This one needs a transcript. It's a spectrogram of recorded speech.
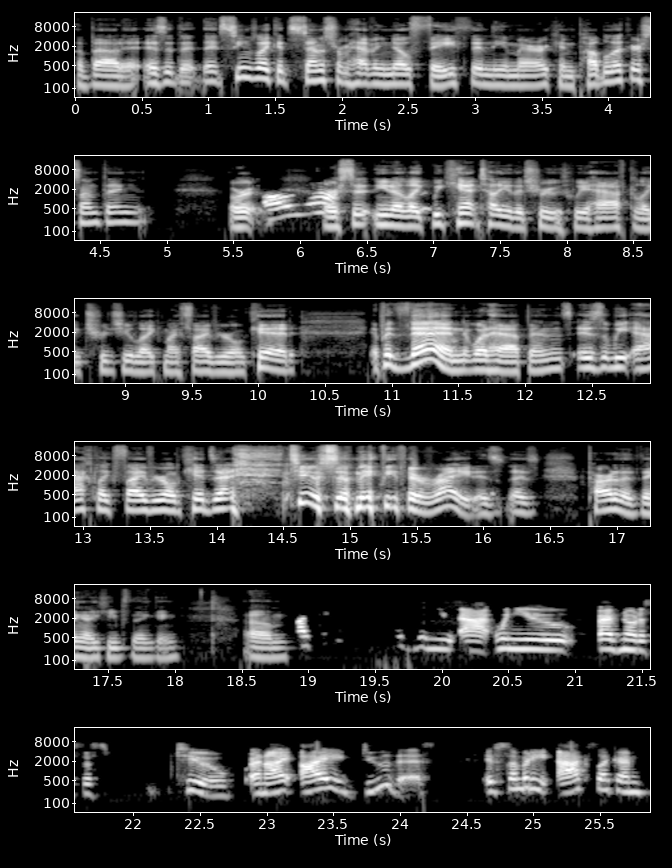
about it is that it seems like it stems from having no faith in the American public or something. Or, oh, yeah. or you know, like we can't tell you the truth. We have to like treat you like my five year old kid. But then what happens is that we act like five year old kids too. So maybe they're right. Is is part of the thing I keep thinking. Um, I think when you act, when you, I've noticed this too, and I I do this if somebody acts like I'm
